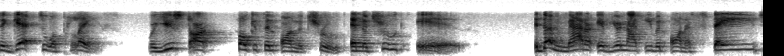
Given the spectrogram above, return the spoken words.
to get to a place where you start focusing on the truth. And the truth is, it doesn't matter if you're not even on a stage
